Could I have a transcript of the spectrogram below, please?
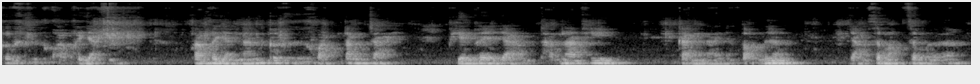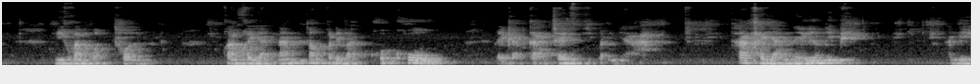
ก็คือความขยัน ความขยันนั้นก็คือความตั้งใจ เพียรพยายามทำหน้าที่การงานอย่างต่อเนื่องอย่างสม่ำเสมอ มีความอดทน ความขยันนั้นต้องปฏิบัติควบคู่ไปกับการใช้สติปัญญา ถ้าขยันในเรื่องที่ผิด อันนี้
